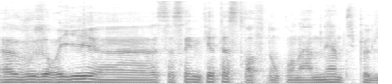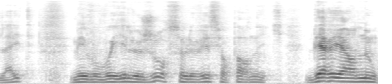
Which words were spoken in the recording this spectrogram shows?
euh, vous auriez, ça serait une catastrophe. Donc on a amené un petit peu de light, mais vous voyez le jour se lever sur Pornic derrière nous.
